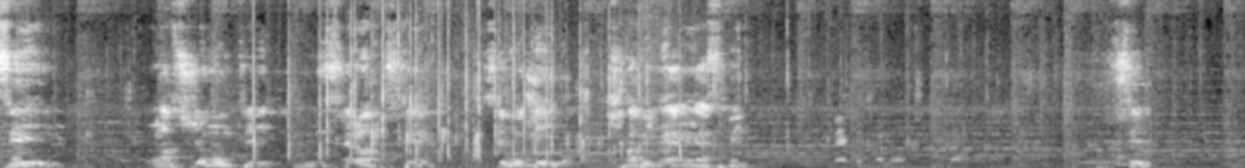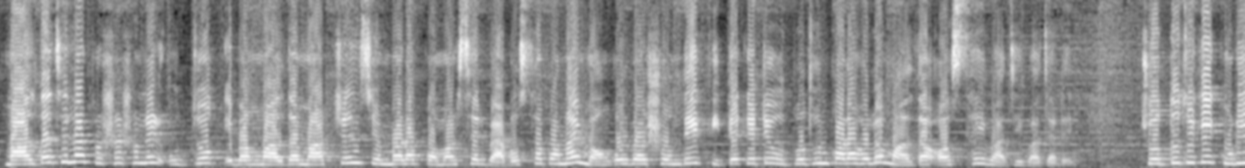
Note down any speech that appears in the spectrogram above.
শ্রী রাষ্ট্রমন্ত্রী minister of state Sabina Yasmin. Malda জেলা প্রশাসনের উদ্যোগ এবং মালদা মার্চেন্ট চেম্বার অব কমার্সের ব্যবস্থাপনায় মঙ্গলবার সন্ধ্যায় ফিতে কেটে উদ্বোধন করা হলো মালদা অস্থায়ী বাজি বাজারের। চোদ্দ থেকে কুড়ি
